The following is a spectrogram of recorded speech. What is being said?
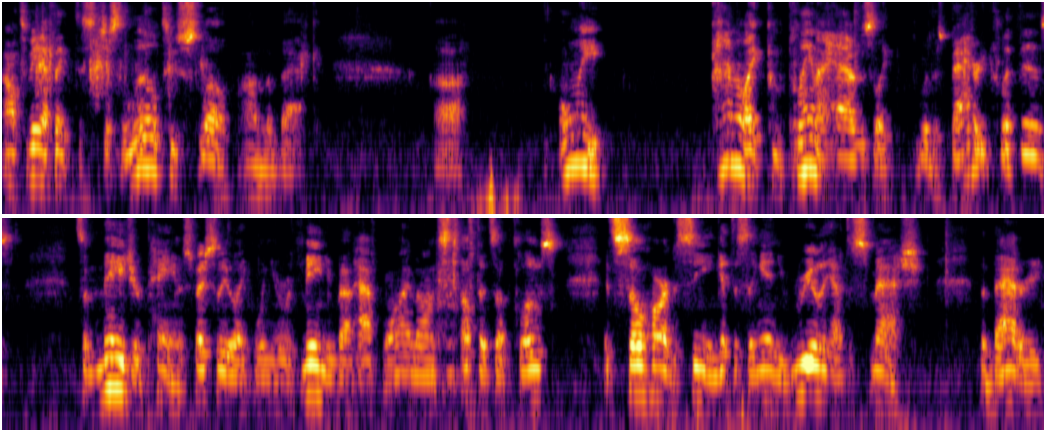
uh, to me, I think it's just a little too slow on the back. Uh, only kind of like complaint I have is like where this battery clip is. It's a major pain, especially like when you're with me and you're about half blind on stuff that's up close. It's so hard to see and get this thing in. You really have to smash the battery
